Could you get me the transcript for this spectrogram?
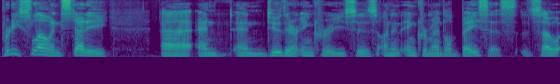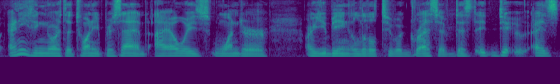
pretty slow and steady. Uh, and and do their increases on an incremental basis. So anything north of twenty percent, I always wonder: Are you being a little too aggressive? Does it do, as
